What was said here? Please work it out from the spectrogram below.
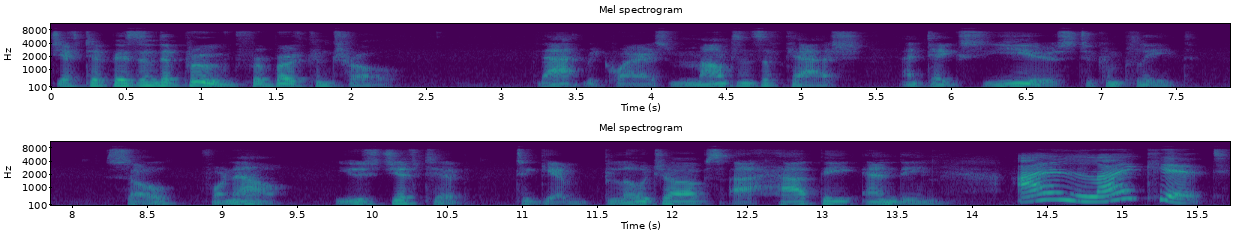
Jif Tip isn't approved for birth control. That requires mountains of cash and takes years to complete. So, for now, use Jif Tip to give blowjobs a happy ending. I like it.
